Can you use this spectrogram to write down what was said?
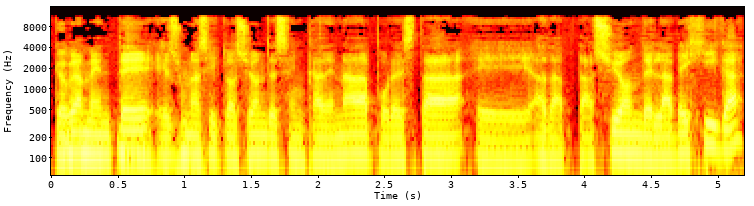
que obviamente es una situación desencadenada por esta eh, adaptación de la vejiga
